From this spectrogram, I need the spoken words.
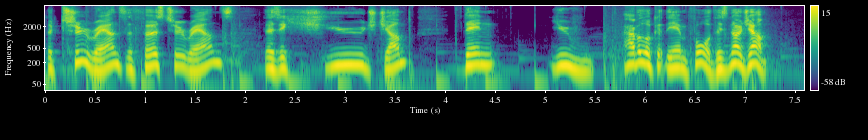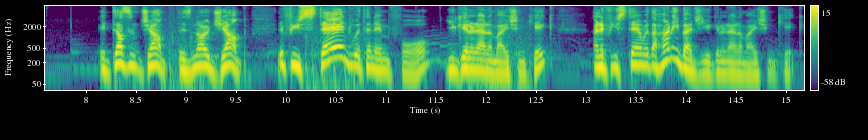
the two rounds, the first two rounds, there's a huge jump. then you have a look at the M4. There's no jump. It doesn't jump. There's no jump. If you stand with an M4, you get an animation kick. And if you stand with a honey badger, you get an animation kick.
